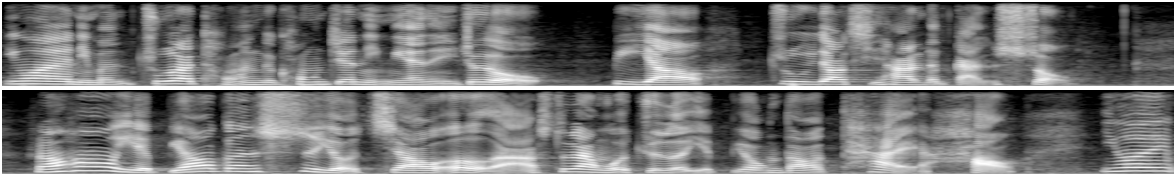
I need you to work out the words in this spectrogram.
因为你们住在同一个空间里面，你就有必要注意到其他人的感受，然后也不要跟室友交恶啊。虽然我觉得也不用到太好，因为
